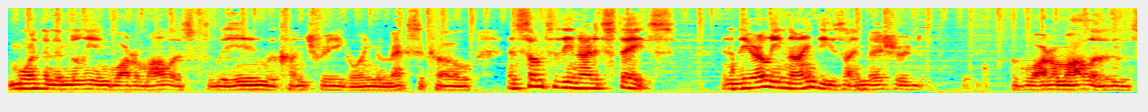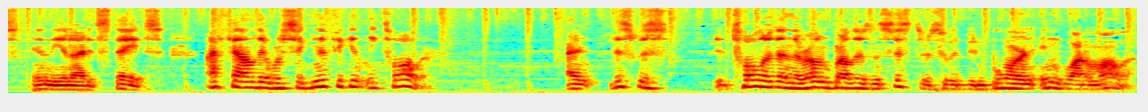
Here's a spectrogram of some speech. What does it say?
more than a million Guatemalans fleeing the country, going to Mexico, and some to the United States. In the early 90s, I measured Guatemalans in the United States. I found they were significantly taller. And this was taller than their own brothers and sisters who had been born in Guatemala.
